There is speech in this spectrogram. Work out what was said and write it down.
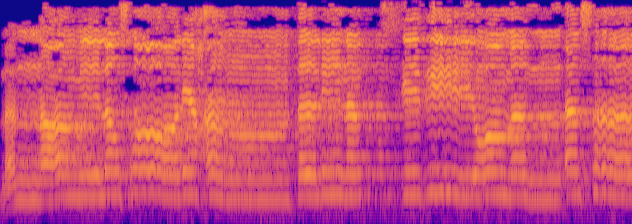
مَنْ عَمِلَ صَالِحًا فَلِنَفْسِهِ ۖ وَمَنْ أَسَاءَ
